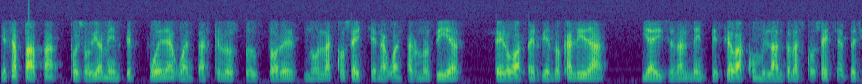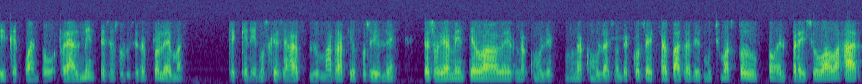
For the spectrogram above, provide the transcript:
Esa papa, pues obviamente puede aguantar que los productores no la cosechen, aguantar unos días, pero va perdiendo calidad y adicionalmente se va acumulando las cosechas. Es decir, que cuando realmente se solucione el problema, que queremos que sea lo más rápido posible, pues obviamente va a haber una, una acumulación de cosechas, va a salir mucho más producto, el precio va a bajar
